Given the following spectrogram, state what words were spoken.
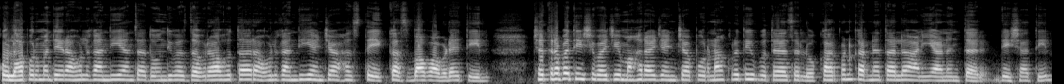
कोल्हापूरमध्ये राहुल गांधी यांचा दोन दिवस दौरा होता. राहुल गांधी यांच्या हस्ते कसबा वावड्यातील छत्रपती शिवाजी महाराज यांच्या पूर्णाकृती पुतळ्याचं लोकार्पण करण्यात आलं आणि यानंतर देशातील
